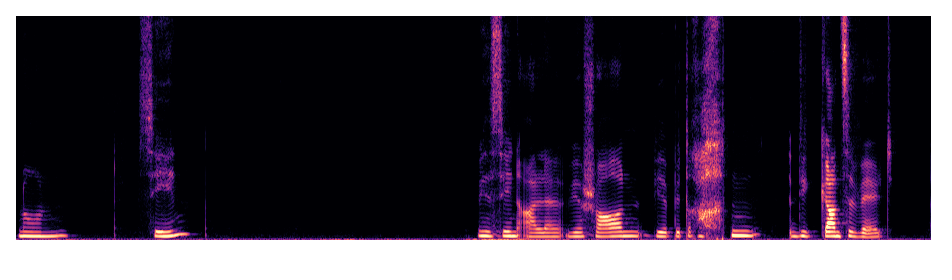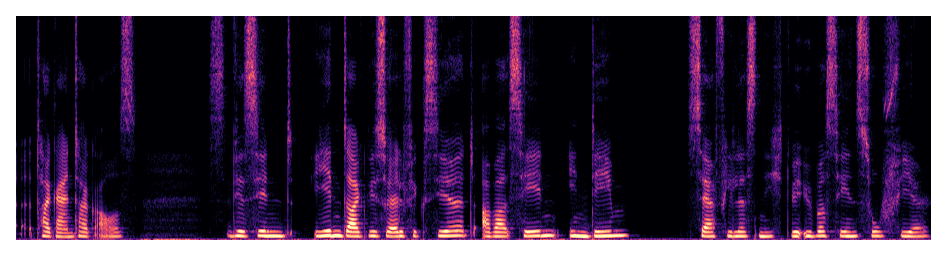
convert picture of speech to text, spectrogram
Nun, sehen. Wir sehen alle, wir schauen, wir betrachten die ganze Welt, äh, Tag ein, Tag aus. Wir sind jeden Tag visuell fixiert, aber sehen in dem sehr vieles nicht. Wir übersehen so viel.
